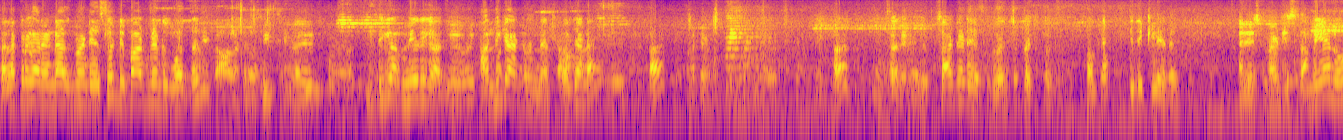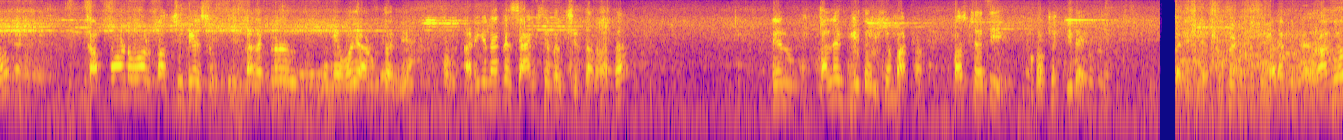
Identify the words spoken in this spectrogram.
కలెక్టర్ గారు ఎండార్స్మెంట్ చేస్తే డిపార్ట్మెంట్కి పోతుంది. కావాలంటే ఇదిగా మీరు కాదు అందుకే అంటుండే ఓకేనా? సరే సాటర్డే ఇప్పుడు వచ్చి పెట్టుకోండి. ఓకే? ఇది క్లియర్ అయిపోయింది. నేను ఎస్టిమేట్ ఇస్తాను నేను compound wall first case collector నేను పోయి అడుగుతుంది. అడిగినాక శాంక్షన్ వచ్చిన తర్వాత నేను మళ్ళీ మిగతా విషయం మాట్లాడతాను. ఫస్ట్ అయితే. ఓకే? ఇది అయిపోయింది. కలెక్టర్ రఘు?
